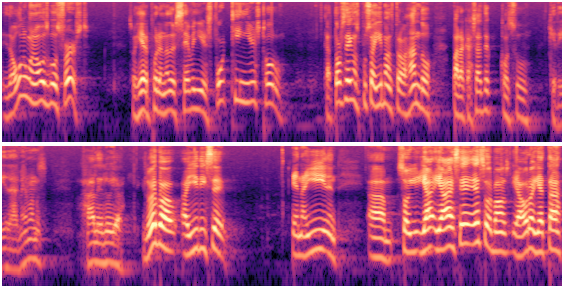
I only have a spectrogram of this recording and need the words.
The older one always goes first. So he had to put another seven years, 14 years total. 14 años puso ahí, hermanos, trabajando para casarte con su querida, hermanos. Aleluya. Y luego allí dice, en allí en Um, so ya, ya hace eso, hermanos, y ahora ya está,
